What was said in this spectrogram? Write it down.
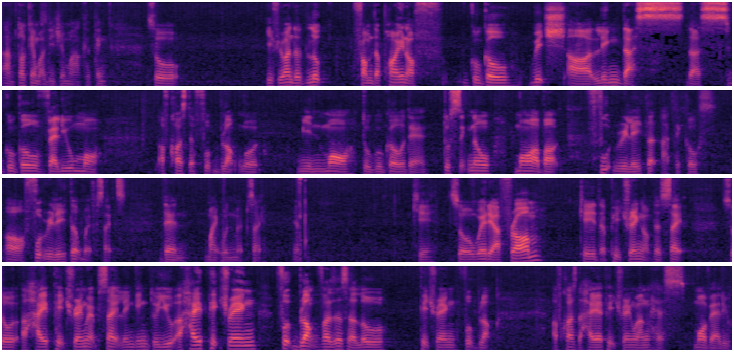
I'm talking about digital marketing. So if you want to look from the point of Google, which uh, link does, does Google value more? Of course, the food blog would mean more to Google than to signal more about food related articles or food related websites than my own website. Yeah. Okay, so where they are from, okay, the page rank of the site. So a high page rank website linking to you, a high page rank food blog versus a low page rank food blog. Of course, the higher page rank one has more value.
